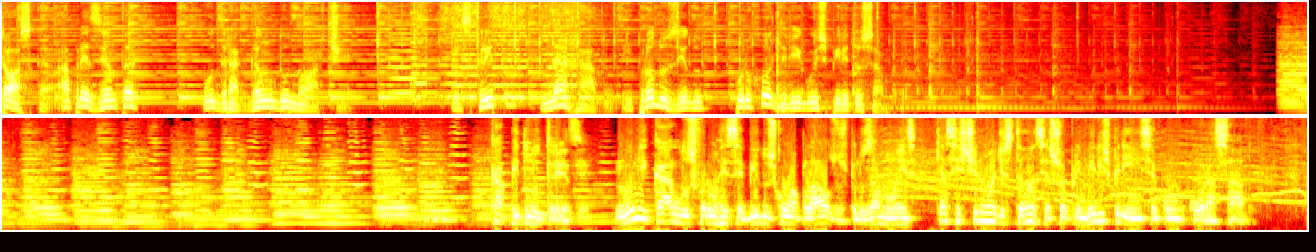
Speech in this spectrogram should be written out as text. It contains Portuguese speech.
Tosca apresenta O Dragão do Norte. Escrito, narrado e produzido por Rodrigo Espírito Santo. Capítulo 13 Lume e Carlos foram recebidos com aplausos pelos anões que assistiram à distância sua primeira experiência com um couraçado.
